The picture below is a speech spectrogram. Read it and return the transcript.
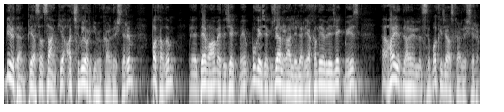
birden piyasa sanki açılıyor gibi kardeşlerim. Bakalım e, devam edecek mi? Bu gece güzel ralliler yakalayabilecek miyiz? Ha, Hayırlı hayırlısı bakacağız kardeşlerim.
